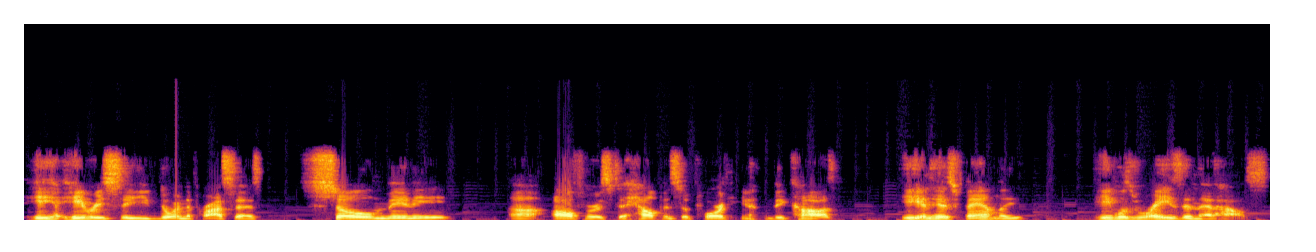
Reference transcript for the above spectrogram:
he he received during the process so many uh, offers to help and support him because he and his family he was raised in that house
